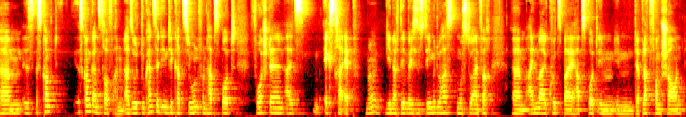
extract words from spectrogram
Ähm, es, es, kommt, es kommt ganz drauf an. Also du kannst dir die Integration von HubSpot vorstellen als extra App. Ne? Je nachdem, welche Systeme du hast, musst du einfach ähm, einmal kurz bei HubSpot im, in der Plattform schauen,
